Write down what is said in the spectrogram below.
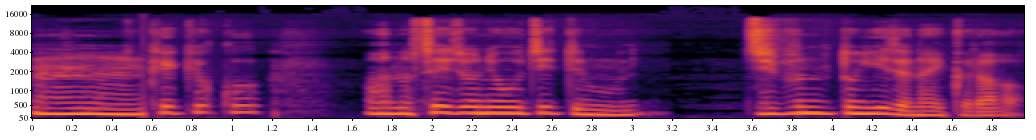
うん結局あの正常にお家っていうのも自分の家じゃないから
